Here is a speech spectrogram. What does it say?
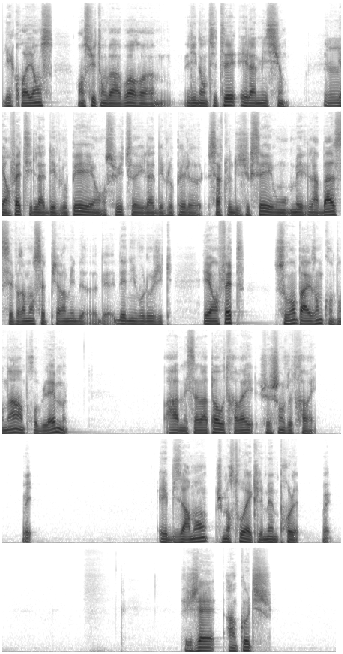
les croyances. Ensuite, on va avoir euh, l'identité et la mission. Hmm. Et en fait, il l'a développé et ensuite, euh, il a développé le cercle du succès. Où on- mais la base, c'est vraiment cette pyramide euh, des, des niveaux logiques. Et en fait, souvent, par exemple, quand on a un problème, ah, mais ça va pas au travail, je change de travail. Et bizarrement, je me retrouve avec les mêmes problèmes. Oui. J'ai un coach,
